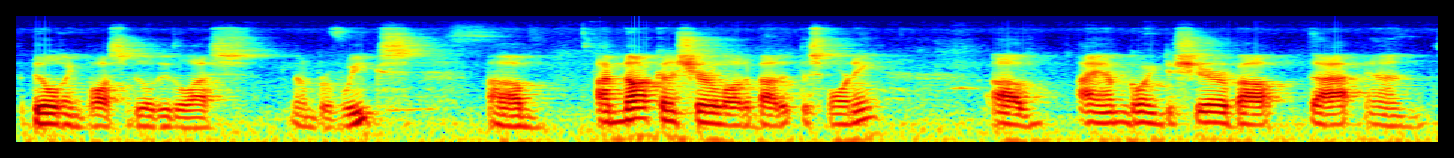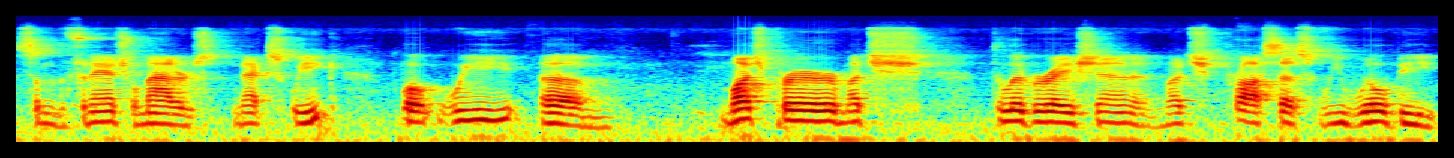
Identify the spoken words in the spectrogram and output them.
the building possibility the last number of weeks? Um, I'm not going to share a lot about it this morning. Um, I am going to share about that and some of the financial matters next week. But we, um, much prayer, much deliberation and much process, we will be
